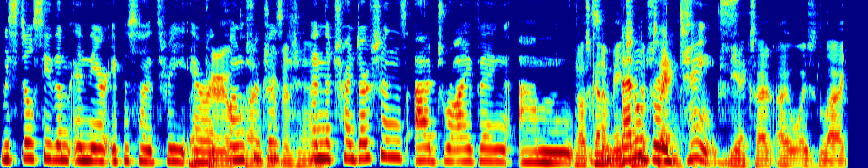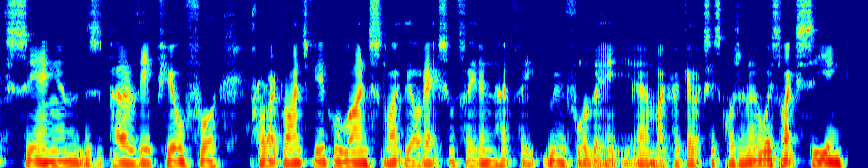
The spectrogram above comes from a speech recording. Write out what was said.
We still see them in their episode three era clone, clone, troopers. troopers yeah. And the Trandoshans are driving, um, I was going to mention battle droid tanks. tanks. Yeah, because I, I always like seeing, and this is part of the appeal for product lines, vehicle lines like the old Action Fleet, and hopefully moving forward the uh, Micro Galaxy Squadron. I always like seeing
